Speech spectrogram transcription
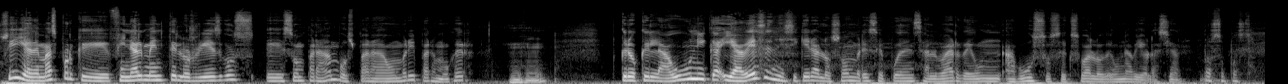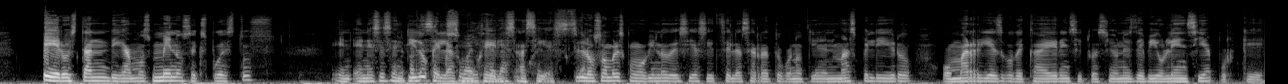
Sí, y además porque finalmente los riesgos eh, son para ambos, para hombre y para mujer. Ujú. Creo que la única, y a veces ni siquiera los hombres se pueden salvar de un abuso sexual o de una violación, Por supuesto. pero están, digamos, menos expuestos en, en ese sentido que las que mujeres. Así es. claro. Los hombres, como bien lo decía Citzel hace rato, bueno, tienen más peligro o más riesgo de caer en situaciones de violencia porque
